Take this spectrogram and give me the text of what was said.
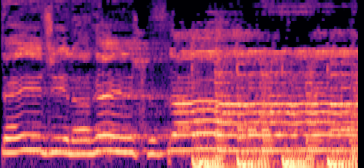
堆积了很许多。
